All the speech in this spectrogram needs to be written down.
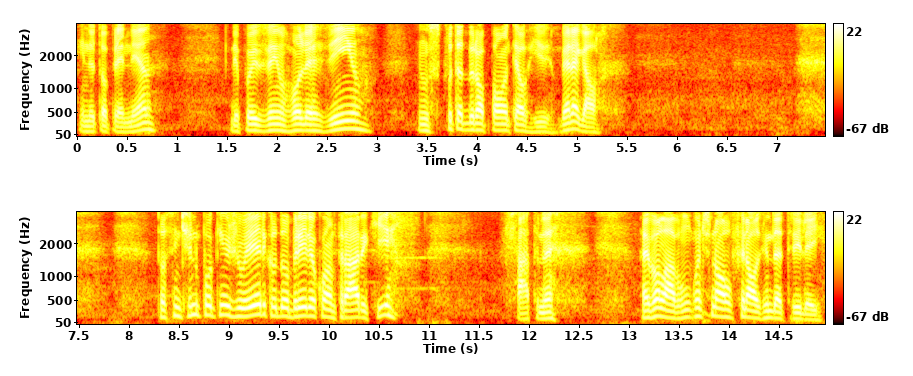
ainda estou aprendendo. Depois vem um rollerzinho e uns puta dropão até o rio, bem legal. Tô sentindo um pouquinho o joelho, que eu dobrei ele ao contrário aqui. Chato, né? Mas vamos lá, vamos continuar o finalzinho da trilha aí.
